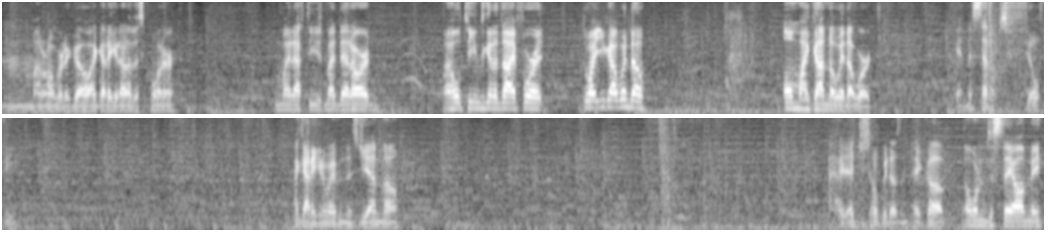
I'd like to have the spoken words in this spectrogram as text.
Mm, I don't know where to go. I gotta get out of this corner. Might have to use my dead hard. My whole team's gonna die for it. Dwight, you got window. Oh my god, no way that worked. Damn, this setup's filthy. I gotta get away from this gen, though. I, I just hope he doesn't pick up. I want him to stay on me.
